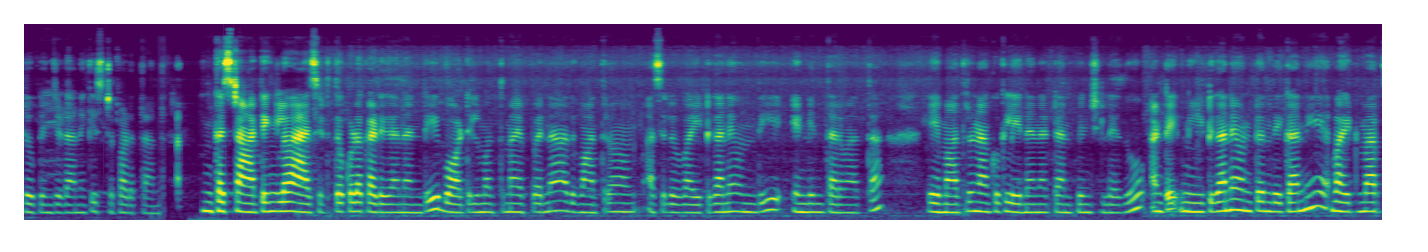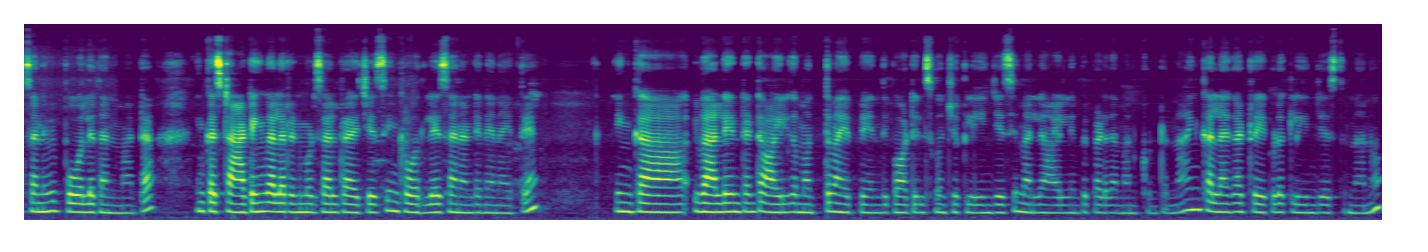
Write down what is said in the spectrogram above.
చూపించడానికి ఇష్టపడతాను. ఇంకా స్టార్టింగ్లో యాసిడ్తో కూడా కడిగానండి. బాటిల్ మొత్తం అయిపోయినా అది మాత్రం అసలు వైట్గానే ఉంది. ఎండిన తర్వాత ఏమాత్రం నాకు క్లీన్ అయినట్టు అనిపించలేదు. అంటే నీట్గానే ఉంటుంది కానీ వైట్ మార్క్స్ అనేవి పోలేదన్నమాట. ఇంకా స్టార్టింగ్లో అలా రెండు మూడు సార్లు ట్రై చేసి ఇంకా వదిలేసానండి నేనైతే. ఇంకా ఇవాళ ఏంటంటే ఆయిల్గా మొత్తం అయిపోయింది. బాటిల్స్ కొంచెం క్లీన్ చేసి మళ్ళీ ఆయిల్ నింపి పెడదాం అనుకుంటున్నా. ఇంకా అలాగా ట్రే కూడా క్లీన్ చేస్తున్నాను.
